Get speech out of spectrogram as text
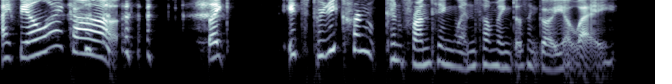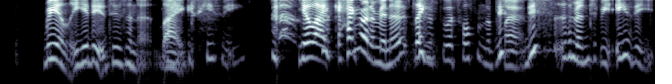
I feel like uh, like it's pretty con- confronting when something doesn't go your way. Really, it is, isn't it? Like excuse me. You're like, hang on a minute, like This, this wasn't the plan. this is meant to be easy.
